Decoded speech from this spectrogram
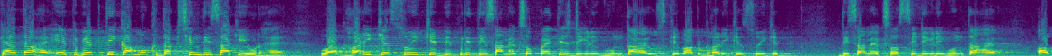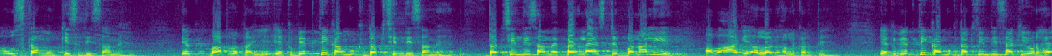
कहता है, एक व्यक्ति का मुख दक्षिण दिशा की ओर है। वह घड़ी के सुई के विपरीत दिशा में 135 डिग्री घूमता है। उसके बाद घड़ी के सुई के दिशा में 180 डिग्री घूमता है। अब उसका मुख किस दिशा में है? एक बात बताइए, एक व्यक्ति का मुख दक्षिण दिशा में है। दक्षिण दिशा में पहला स्टेप बना लिए, अब आगे अलग हल करते हैं। एक व्यक्ति का मुख दक्षिण दिशा की ओर है,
